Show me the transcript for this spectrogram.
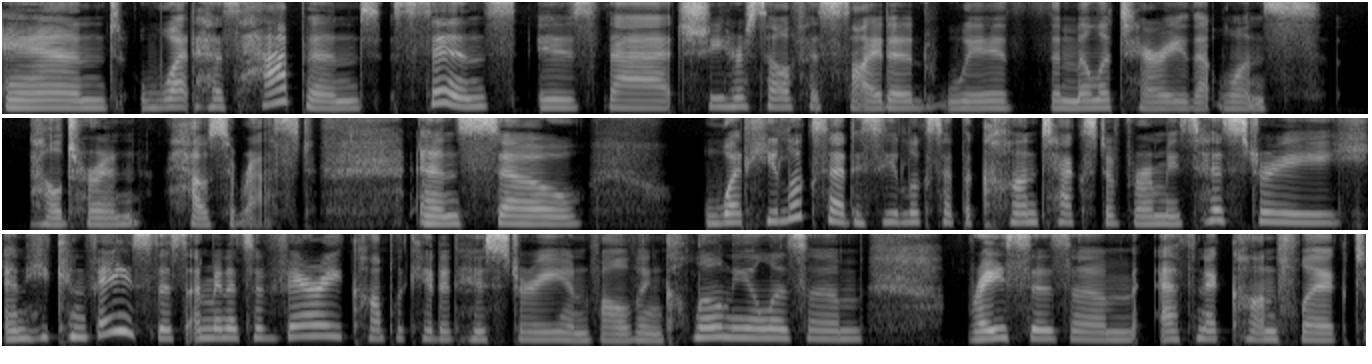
And what has happened since is that she herself has sided with the military that once held her in house arrest. And so what he looks at is he looks at the context of Burmese history and he conveys this. I mean, it's a very complicated history involving colonialism, racism, ethnic conflict,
